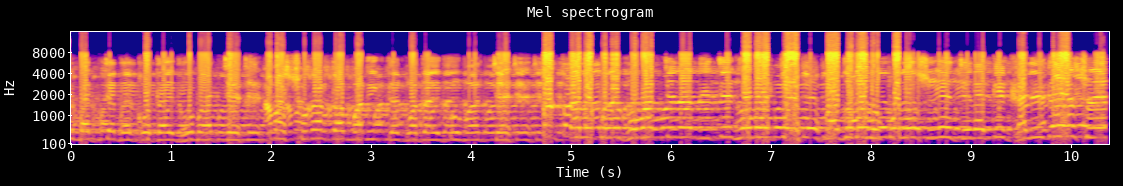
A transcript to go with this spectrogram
আমার বাচ্চাটা কোথায় ঘুমাচ্ছে? আমার সোনারটা মানিকটা কোথায় ঘুমাচ্ছে? তক্তার উপরে ঘুমাচ্ছে না, নিচে ঘুমাচ্ছে? মাধুমের উপরে শুয়েছে নাকি? খালি গায়ে শুয়ে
